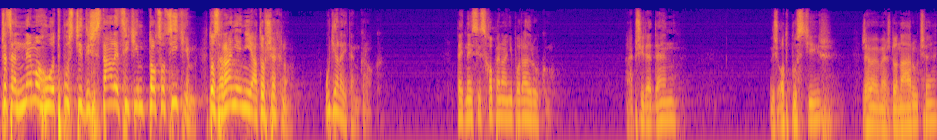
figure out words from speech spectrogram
Přece nemohu odpustit, když stále cítím to, co cítím. To zranění a to všechno. Udělej ten krok. Teď nejsi schopen ani podat ruku. Ale přijde den, když odpustíš, že vezmeš do náruče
